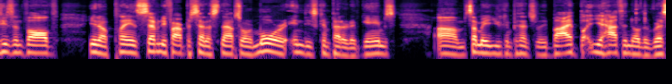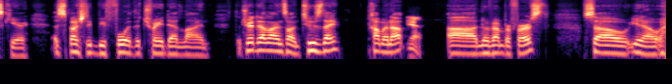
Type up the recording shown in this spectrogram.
he's involved, you know, playing 75% of snaps or more in these competitive games. Um, somebody you can potentially buy, but you have to know the risk here, especially before the trade deadline. The trade deadline's on Tuesday coming up. Yeah. Uh, November 1st. So, you know,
